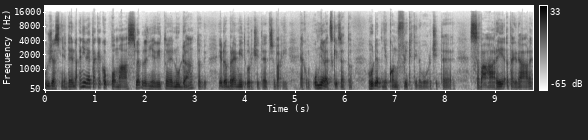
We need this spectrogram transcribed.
úžasně den, ani ne tak jako po másle, protože někdy to je nuda, to je dobré mít určité třeba i jako umělecky za to hudebně konflikty nebo určité sváry a tak dále,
